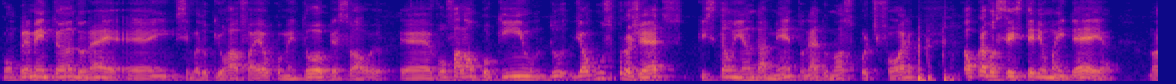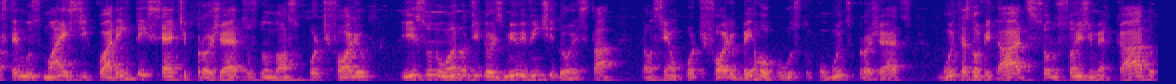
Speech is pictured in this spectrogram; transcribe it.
Complementando, né, é, em cima do que o Rafael comentou, pessoal, eu é, vou falar um pouquinho do, de alguns projetos que estão em andamento, né, do nosso portfólio. Só para vocês terem uma ideia, nós temos mais de 47 projetos no nosso portfólio, isso no ano de 2022, tá? Então, assim, é um portfólio bem robusto, com muitos projetos, muitas novidades, soluções de mercado,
